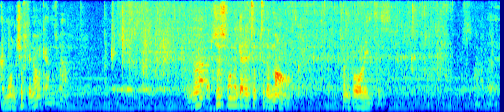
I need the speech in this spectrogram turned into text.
And one chuffing hot can as well. And that I just want to get it up to the mark 24 litres about there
